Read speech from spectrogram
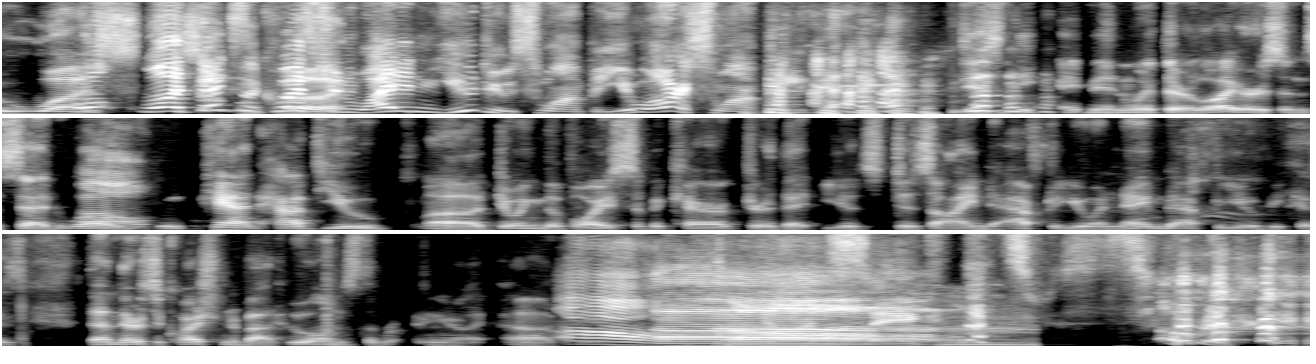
who was well, it begs so the question: good. Why didn't you do Swampy? You are Swampy. Disney came in with their lawyers and said, "Well, Oh. we can't have you uh, doing the voice of a character that is designed after you and named after you, because then there's a question about who owns the." And you're like, "Oh, oh, Oh. God's sake! That's Mm. So ridiculous.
